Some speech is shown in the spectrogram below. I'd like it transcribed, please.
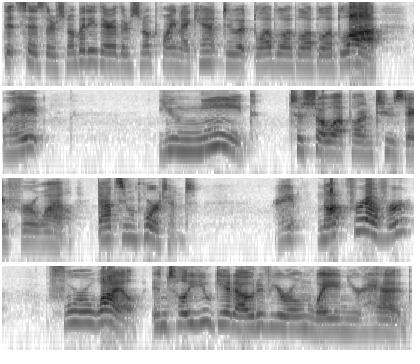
that says, there's nobody there, there's no point, I can't do it, blah, blah, blah, blah, blah, right? You need to show up on Tuesday for a while. That's important, right? Not forever, for a while, until you get out of your own way in your head,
